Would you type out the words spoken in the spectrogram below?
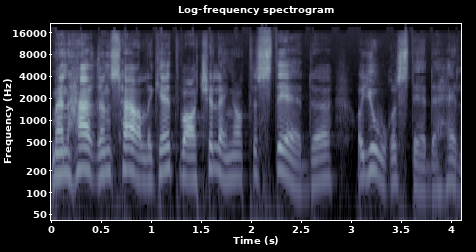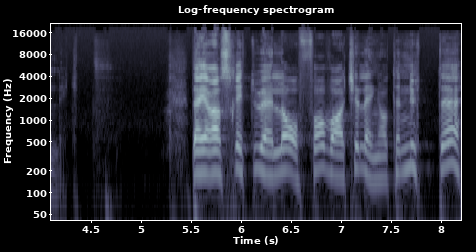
Men Herrens herlighet var ikke lenger til stede og gjorde stedet hellig. Deres rituelle offer var ikke lenger til nytte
